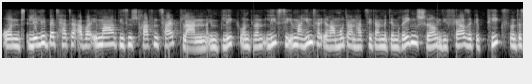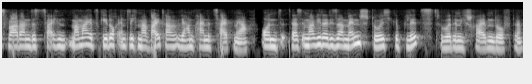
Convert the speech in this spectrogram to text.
Und Lilibet hatte aber immer diesen straffen Zeitplan im Blick und dann lief sie immer hinter ihrer Mutter und hat sie dann mit dem Regenschirm in die Ferse gepiekst und das war dann das Zeichen, Mama, jetzt geh doch endlich mal weiter, wir haben keine Zeit mehr. Und da ist immer wieder dieser Mensch durchgeblitzt, über den ich schreiben durfte.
